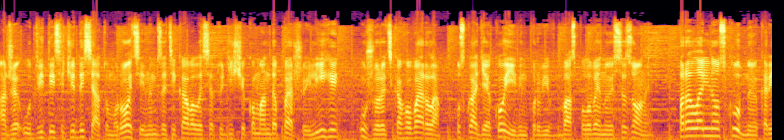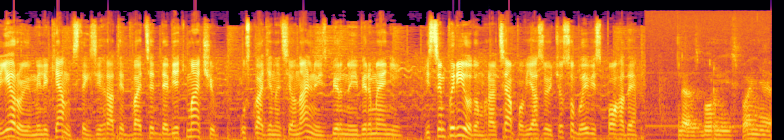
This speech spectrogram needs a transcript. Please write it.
адже у 2010 році ним зацікавилася тоді ще команда першої ліги Ужгородська Говерла, у складі якої він провів два з половиною сезони. Паралельно з клубною кар'єрою Мілікян встиг зіграти 29 матчів у складі національної збірної Вірменії. Із цим періодом гравця пов'язують особливі спогади. Да, сборная Испании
